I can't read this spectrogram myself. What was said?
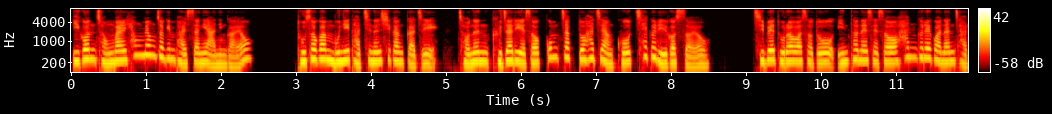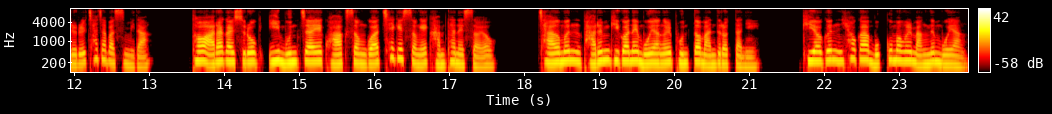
이건 정말 혁명적인 발상이 아닌가요? 도서관 문이 닫히는 시간까지 저는 그 자리에서 꼼짝도 하지 않고 책을 읽었어요. 집에 돌아와서도 인터넷에서 한글에 관한 자료를 찾아봤습니다. 더 알아갈수록 이 문자의 과학성과 체계성에 감탄했어요. 자음은 발음 기관의 모양을 본떠 만들었다니. 기억은 혀가 목구멍을 막는 모양,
